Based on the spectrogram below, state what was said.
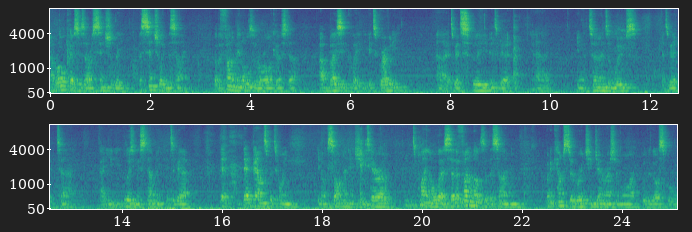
uh, roller coasters are essentially essentially the same. But the fundamentals of a roller coaster are basically it's gravity, uh, it's about speed, it's about uh, you know turns and loops, it's about uh, uh, you, losing your stomach, it's about that that balance between you know excitement and sheer terror. It's playing all those. So the fundamentals are the same. When it comes to reaching Generation Y with the gospel,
